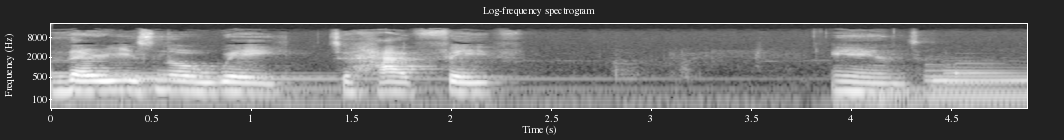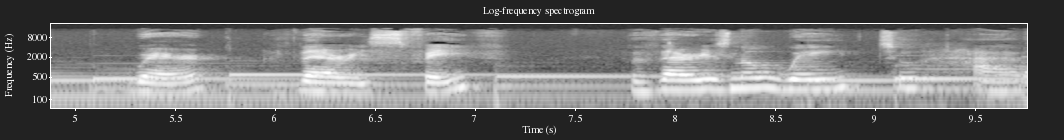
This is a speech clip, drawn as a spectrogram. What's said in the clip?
there is no way to have faith. And where there is faith, there is no way to have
